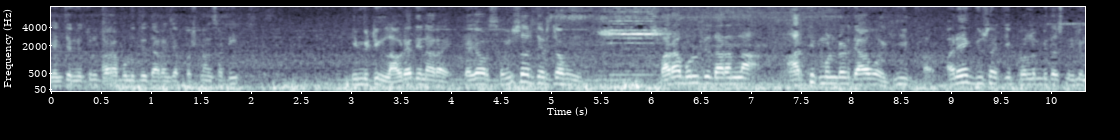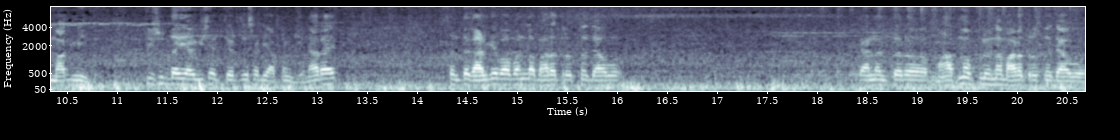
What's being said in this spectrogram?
यांच्या नेतृत्व बलुतेदारांच्या प्रश्नांसाठी ही मीटिंग लावण्यात येणार आहे. त्याच्यावर सविस्तर चर्चा होऊन बारा आर्थिक मंडळ द्यावं ही अनेक दिवसाची प्रलंबित असलेली मागणी ती सुद्धा या विषयात चर्चेसाठी आपण घेणार आहेत. संत गाडगेबाबांना भारतरत्न द्यावं. त्यानंतर महात्मा फुलेंना भारतरत्न द्यावं.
